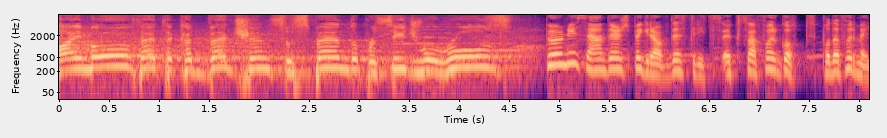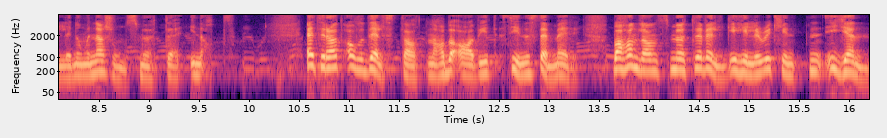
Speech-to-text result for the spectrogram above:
I move that the convention suspend the procedural rules. Bernie Sanders begravde stridsøksa for godt på det formelle nominasjonsmøtet i natt. Etter at alle delstatene hadde avgitt sine stemmer, ba han landsmøtet velge Hillary Clinton igjen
